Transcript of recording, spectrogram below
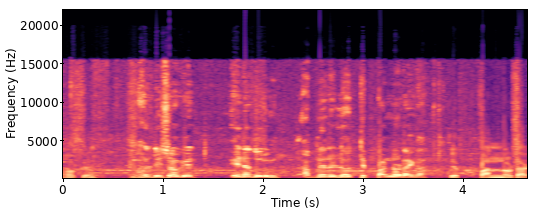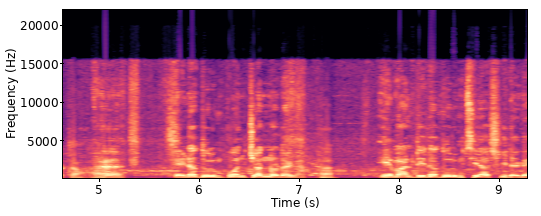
ওকে মাল্টি সকেট এটা ধরুন আপনার হইল তিপ্পান্ন টাকা। তেপ্পান্ন টাকা হ্যাঁ। হ্যাঁ এটা ধরুন পঞ্চান্ন টাকা। হ্যাঁ। এ মাল্টিটা ধরুন ছিয়াশি টাকা।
